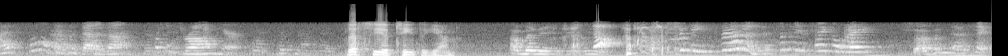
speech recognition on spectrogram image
I still don't think we've got enough. Something's wrong here. Let's see your teeth again. How many do you need? No, it should be seven. Did somebody take away Seven? uh, six?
